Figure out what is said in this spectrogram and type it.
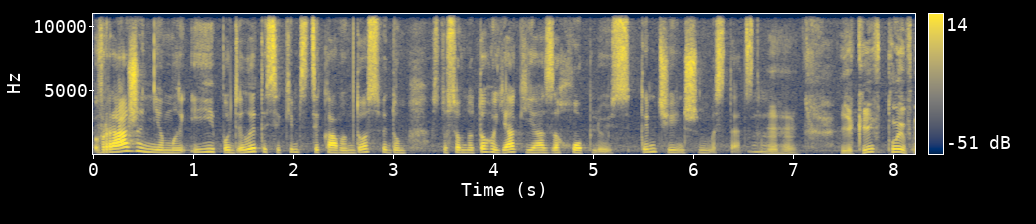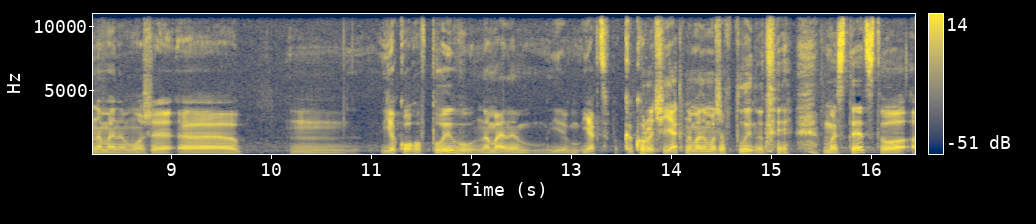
враженнями і поділитися якимсь цікавим досвідом стосовно того, як я захоплююсь тим чи іншим мистецтвом. Угу. Який вплив на мене може. Е, якого впливу на мене, як це коротше, як на мене може вплинути мистецтво е,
